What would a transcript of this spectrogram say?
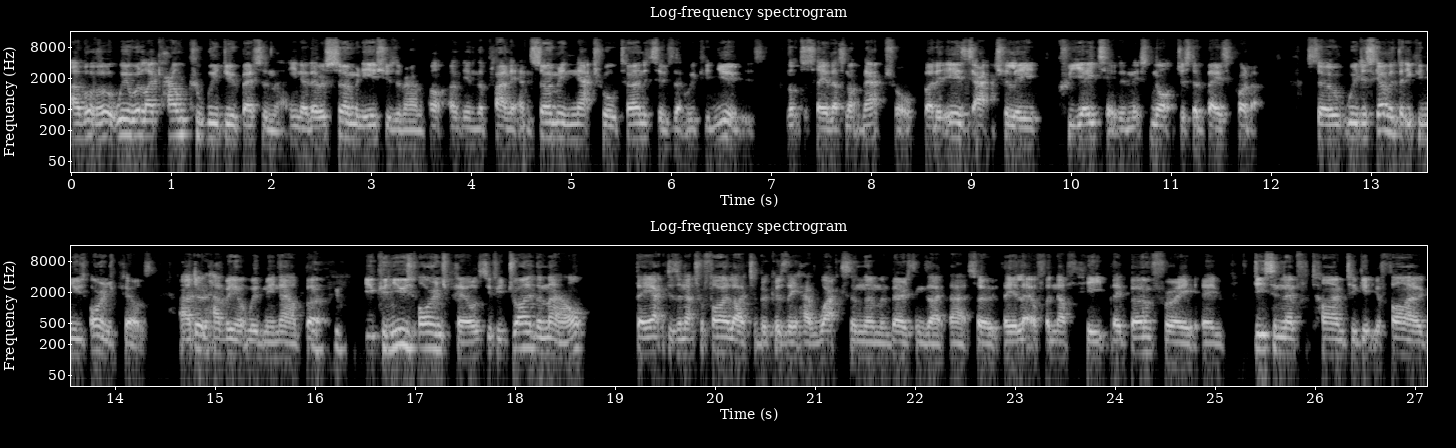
Uh, we were like, how could we do better than that? You know, there are so many issues around uh, in the planet and so many natural alternatives that we can use. Not to say that's not natural, but it is actually created and it's not just a base product. So we discovered that you can use orange peels. I don't have any with me now, but you can use orange peels. If you dry them out, they act as a natural firelighter because they have wax in them and various things like that. So they let off enough heat. They burn for a, a decent length of time to get your fire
